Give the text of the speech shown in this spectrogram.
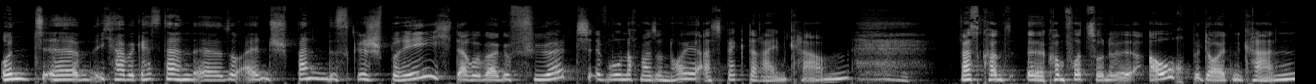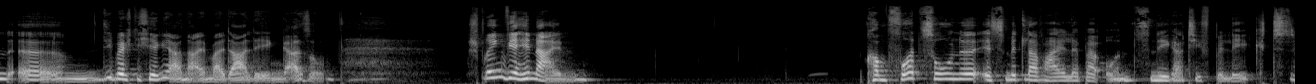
Und äh, ich habe gestern äh, so ein spannendes Gespräch darüber geführt, wo nochmal so neue Aspekte reinkamen. Was Kon äh, Komfortzone auch bedeuten kann, äh, die möchte ich hier gerne einmal darlegen. Also springen wir hinein. Komfortzone ist mittlerweile bei uns negativ belegt.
